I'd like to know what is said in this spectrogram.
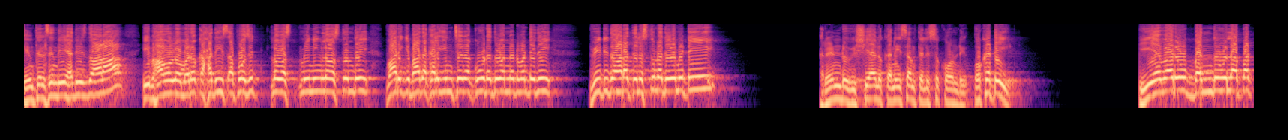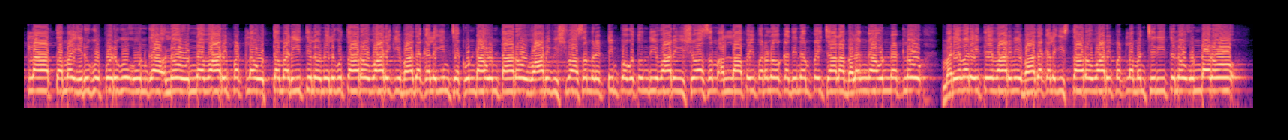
ఏం తెలిసింది ఈ హదీస్ ద్వారా? ఈ భావంలో మరొక హదీస్ అపోజిట్లో మీనింగ్లో వస్తుంది. వారికి బాధ కలిగించకూడదు అన్నటువంటిది. వీటి ద్వారా తెలుస్తున్నది ఏమిటి? రెండు విషయాలు కనీసం తెలుసుకోండి. ఒకటి ఎవరు బంధువుల పట్ల తమ ఇరుగు పొరుగు లో ఉన్న వారి పట్ల ఉత్తమ రీతిలో మెలుగుతారో వారికి బాధ కలిగించకుండా ఉంటారో వారి విశ్వాసం రెట్టింపొగుతుంది వారి విశ్వాసం అల్లాపై పరలోక దినంపై చాలా బలంగా ఉన్నట్లు మరెవరైతే వారిని బాధ కలిగిస్తారో వారి పట్ల మంచి రీతిలో ఉండరో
